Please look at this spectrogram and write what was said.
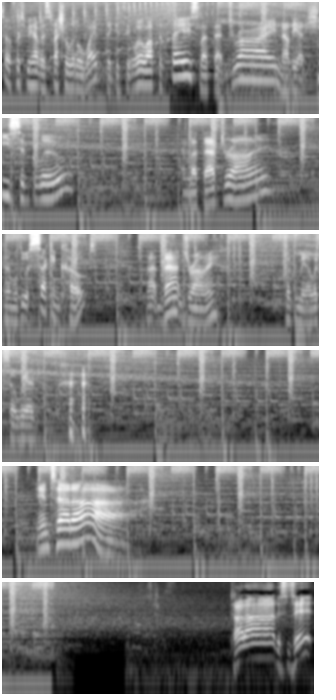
So first we have a special little wipe that gets the oil off the face, let that dry. Now the adhesive glue, and let that dry. And then we'll do a second coat, let that dry. Look at me, I look so weird. and ta-da! Ta-da! This is it.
